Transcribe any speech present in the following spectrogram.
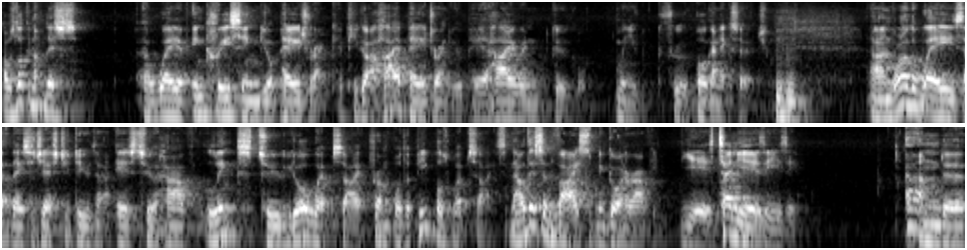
I was looking up this a way of increasing your page rank. If you got a higher page rank, you appear higher in Google when you through organic search. Mm-hmm. And one of the ways that they suggest you do that is to have links to your website from other people's websites. Now, this advice has been going around for years, 10 years easy. And, uh,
